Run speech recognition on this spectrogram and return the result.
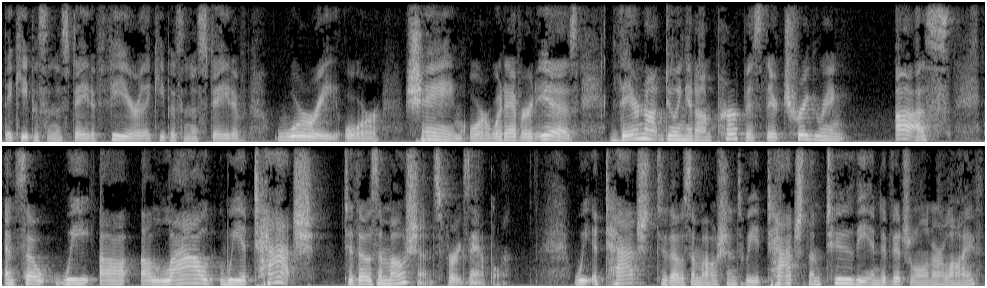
They keep us in a state of fear. They keep us in a state of worry or shame or whatever it is. They're not doing it on purpose. They're triggering us, and so we uh, allow, we attach to those emotions, for example. We attach to those emotions, we attach them to the individual in our life,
